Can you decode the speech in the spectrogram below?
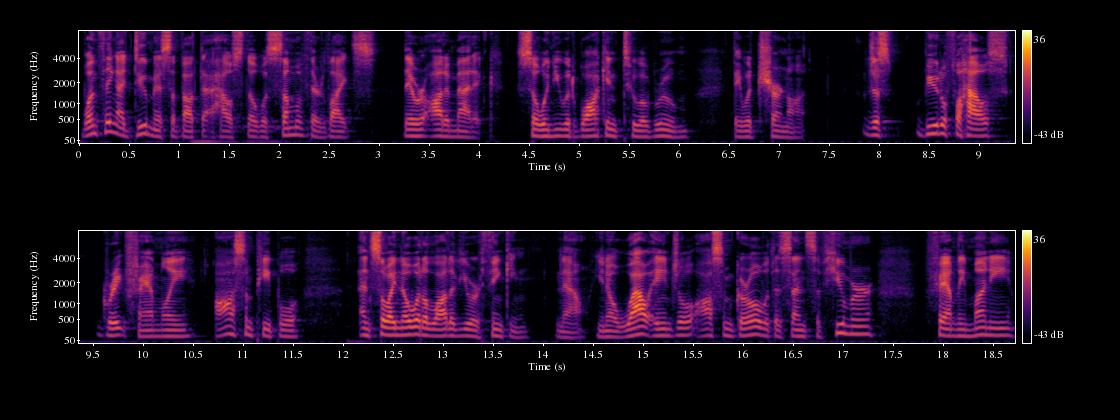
One thing I do miss about that house, though, was some of their lights. They were automatic, so when you would walk into a room, they would turn on. Just beautiful house, great family, awesome people. And so I know what a lot of you are thinking now. You know, wow, Angel, awesome girl with a sense of humor, family money.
